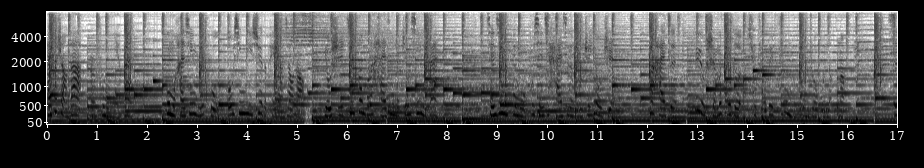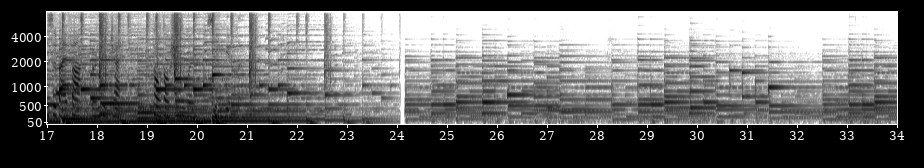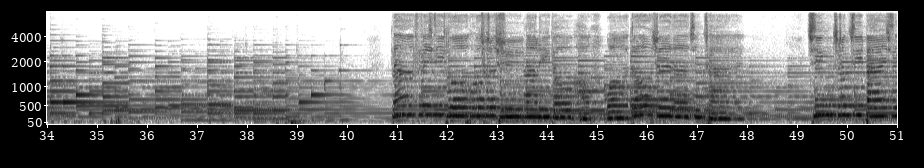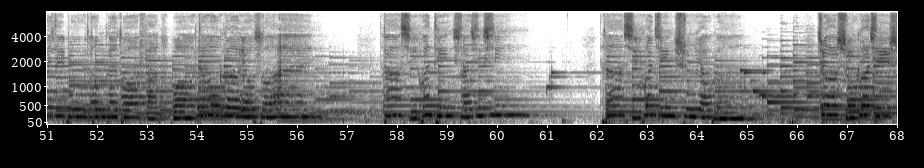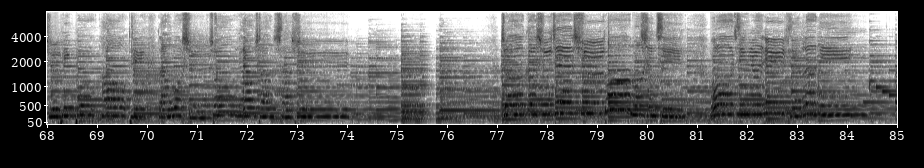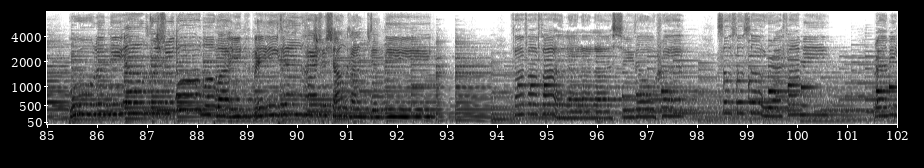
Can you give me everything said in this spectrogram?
孩子长大而父母年迈，父母含辛茹苦、呕心沥血的培养教导，有时竟换不了孩子们的真心以待。曾经的父母不嫌弃孩子的无知幼稚，那孩子又有什么资格去责备父母的笨拙无能呢？丝丝白发儿女债，道道声闻搭飞机、坐火车去哪里都好，我都觉得精彩。清蒸鸡、白切鸡，不同的做法，我都各有所爱。他喜欢听小清新，他喜欢金属摇滚。这首歌其实并不好听，但我始终要唱下去。这个世界是多么神奇，我竟然遇见了你。无论你样子是多么怪异，每一天还是想看见你。西哆来，so so so 来发咪，来咪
